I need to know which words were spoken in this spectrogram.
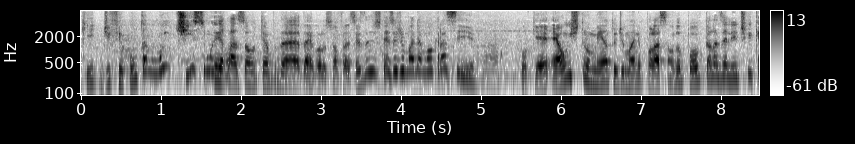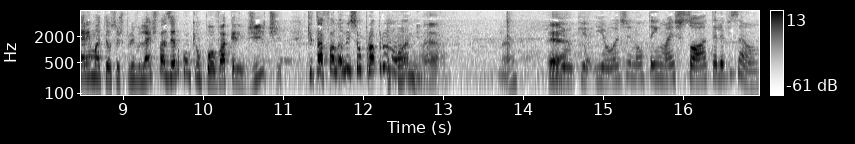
que dificulta muitíssimo em relação ao tempo da, da Revolução Francesa a existência de uma democracia. Porque é um instrumento de manipulação do povo pelas elites que querem manter os seus privilégios, fazendo com que o povo acredite que está falando em seu próprio nome. Né? É. E, e, hoje não tem mais só a televisão.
